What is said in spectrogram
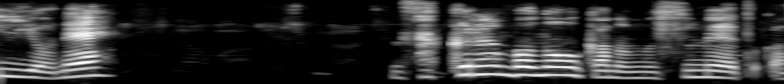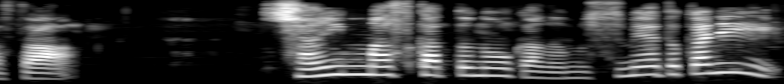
いいよね。さくらんぼ農家の娘とかさ、シャインマスカット農家の娘とかに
